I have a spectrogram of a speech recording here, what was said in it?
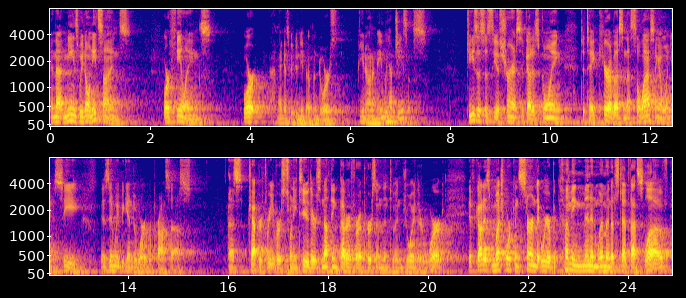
And that means we don't need signs or feelings or, I, mean, I guess we do need open doors. You know what I mean? We have Jesus. Jesus is the assurance that God is going to take care of us. And that's the last thing I want you to see is then we begin to work the process. That's chapter 3, verse 22. There's nothing better for a person than to enjoy their work. If God is much more concerned that we are becoming men and women of steadfast love,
